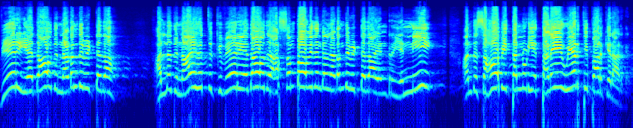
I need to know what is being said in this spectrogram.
வேறு ஏதாவது நடந்து விட்டதா? அல்லது நாயகத்துக்கு வேறு ஏதாவது அசம்பாவிதங்கள் நடந்து விட்டதா என்று எண்ணி அந்த சஹாபி தன்னுடைய தலையை உயர்த்தி பார்க்கிறார்கள்.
